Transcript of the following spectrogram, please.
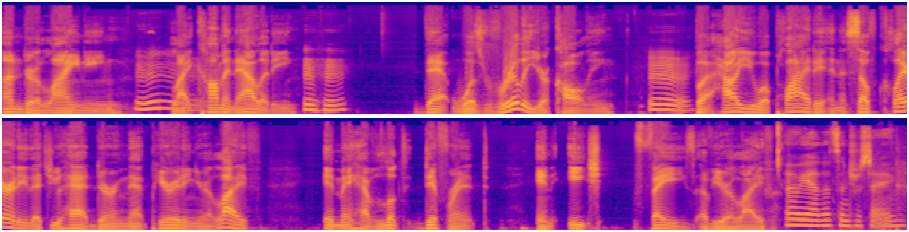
underlining like commonality that was really your calling, but how you applied it and the self clarity that you had during that period in your life, it may have looked different in each phase of your life. Oh yeah, that's interesting.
